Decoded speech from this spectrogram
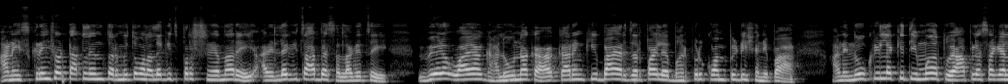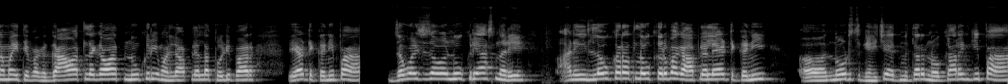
आणि स्क्रीनशॉट टाकल्यानंतर मी तुम्हाला लगेच प्रश्न येणार आहे आणि लगेच अभ्यासाला लागायचं आहे. वेळ वाया घालवू नका कारण की बाहेर जर पाहिलं भरपूर कॉम्पिटिशन आहे पहा. आणि नोकरीला किती महत्त्व आहे आपल्या सगळ्याला माहिती आहे बघा. गावातल्या गावात नोकरी म्हणलं आपल्याला थोडीफार या ठिकाणी पहा. जवळची जवळ नोकरी असणार आहे आणि लवकरात लवकर बघा आपल्याला या ठिकाणी नोट्स घ्यायचे आहेत मित्रांनो. कारण की पहा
